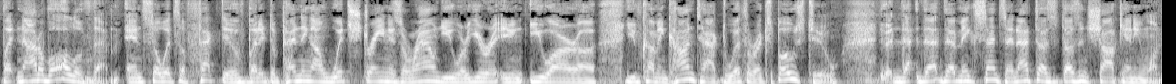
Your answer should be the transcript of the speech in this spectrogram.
but not of all of them. And so it's effective, but it depending on which strain is around you or you're in, you are uh, you've come in contact with or exposed to, that that that makes sense, and that does doesn't shock anyone.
